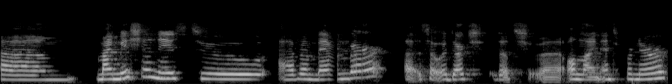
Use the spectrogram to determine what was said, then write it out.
um, my mission is to have a member, uh, so a Dutch Dutch uh, online entrepreneur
